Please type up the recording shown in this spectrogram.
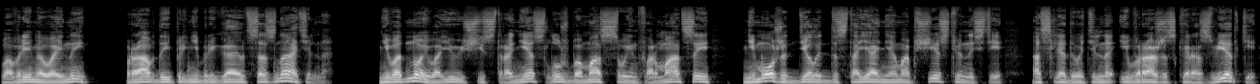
Во время войны правдой пренебрегают сознательно. Ни в одной воюющей стране служба массовой информации не может делать достоянием общественности, а следовательно и вражеской разведки,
